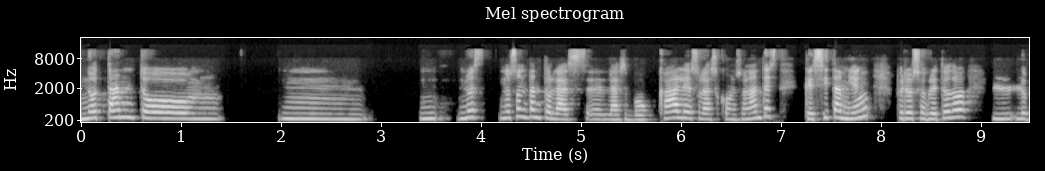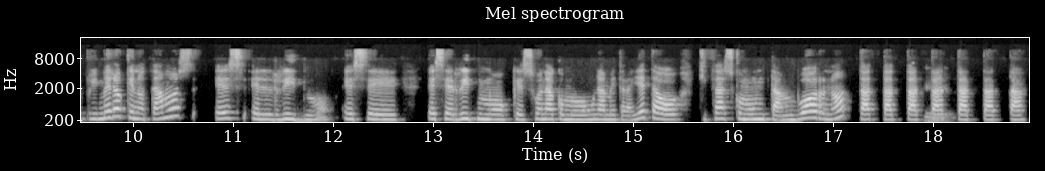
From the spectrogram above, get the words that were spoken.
no tanto, mm, no, no, son tanto las, eh, las vocales o las consonantes, que sí también, pero sobre todo lo primero que notamos es el ritmo, ese, ese ritmo que suena como una metralleta o quizás como un tambor, ¿no? Ta, ta, ta, ta, ta, ta, ta.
